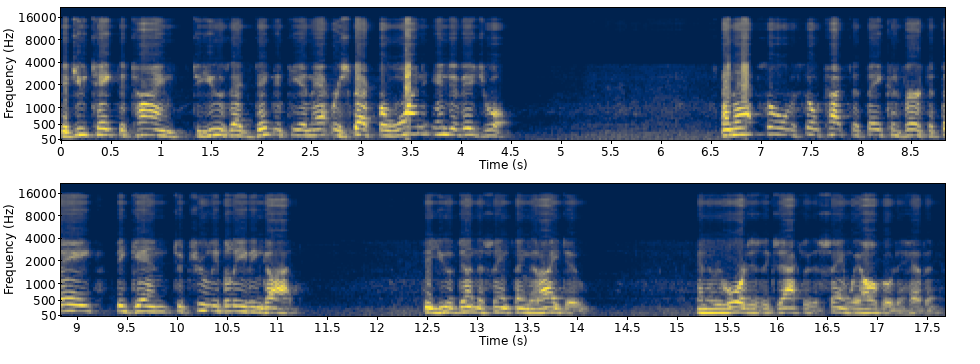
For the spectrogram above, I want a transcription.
if you take the time to use that dignity and that respect for one individual, and that soul is so touched that they convert, that they begin to truly believe in God, that you have done the same thing that I do. And the reward is exactly the same. We all go to heaven.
